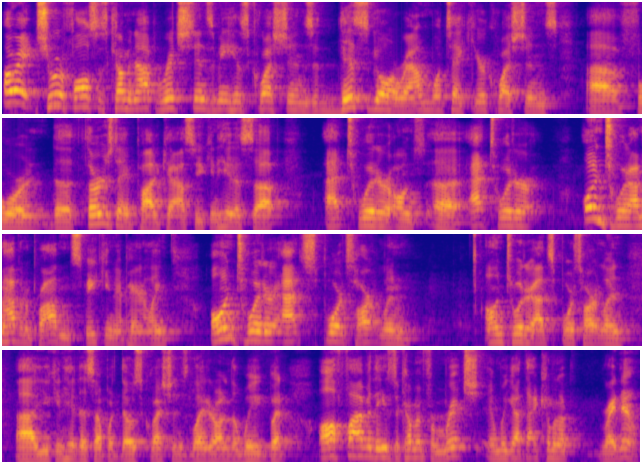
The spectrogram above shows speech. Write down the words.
All right, true or false is coming up. Rich sends me his questions this go around. We'll take your questions uh, for the Thursday podcast. So you can hit us up at Twitter on uh, at Twitter on Twitter. I'm having a problem speaking apparently on Twitter at Sports Heartland. On Twitter at Sports Heartland, uh, you can hit us up with those questions later on in the week. But all five of these are coming from Rich, and we got that coming up right now.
